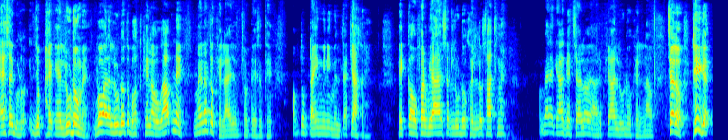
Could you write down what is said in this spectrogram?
ऐसे घुड़ो जो फेंके हैं, लूडो में। वो वाला लूडो तो बहुत खेला होगा आपने। मैंने तो खेला है जब छोटे से थे। अब तो टाइम ही नहीं मिलता, क्या करें? एक का ऑफ़र भी आया, सर, लूडो खेल लो साथ में। मैंने कहा कि, चलो यार, क्या लूडो खेलना चलो, ठीक है।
